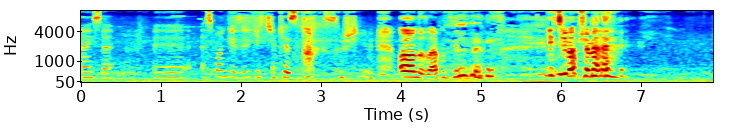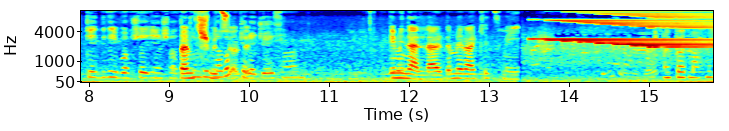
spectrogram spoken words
Neyse. Ee, Esman gözleri geçiyor. Kez soruşayım. Onu da zaten. geçiyor babşe mene. Gideyim babşe inşaat. Ben düşme düzeldi. Emin ellerde merak etmeyin. Ay ben Mahmet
